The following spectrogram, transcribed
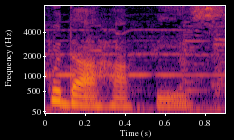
ਖੁਦਾ ਹਾਫਿਜ਼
